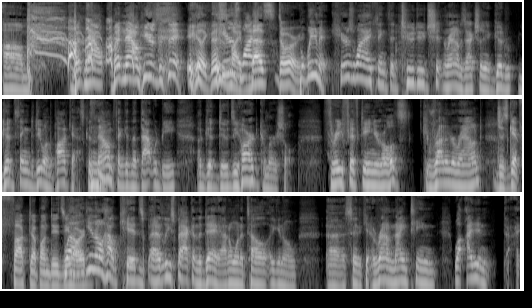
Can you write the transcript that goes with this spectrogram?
Um, but now, but now here's the thing. You're like, this Here's is my why- best story. But wait a minute. Here's why I think that two dudes shitting around is actually a good good thing to do on the podcast. Because Hmm. now I'm thinking that that would be a good dudesy hard commercial. Three 15 year olds running around. Just get fucked up on Dudesy Well, Hard. you know how kids, at least back in the day, I don't want to tell, you know, uh, say the kid around 19. Well, I didn't, I,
